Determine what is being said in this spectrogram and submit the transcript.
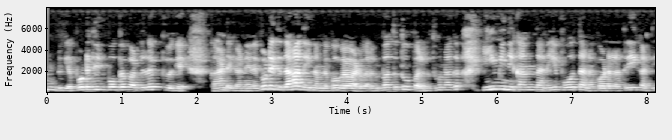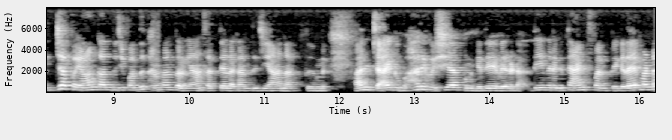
ಉಂಡುಗೆ. ಬೊಡೆದಿನ ಬೊಬ್ಬೆ ಪಡ್ದು ಲೆಪ್ಪುಗೆ ಕಾಂಡೆ ಗಾಂಡೆನೆ ಬೊಡೆದಿದ ಆದಿ ನಮ್ಮನೆ ಬೊಬ್ಬೆ ಪಾಡುವರನ್ನು ಬತ್ತು ತೂಪಲ್ಗೆ ತೂನಾಗ. ಈ ಮೀನಿ ಕಂದನ, ಈ ಪೋತನ ಕೊಡರತ್ರ ಈ ಕಂದ. ಇಜ್ಜಪ್ಪ ಯಾನ್ ಕಂದಜಿ ಬಂದು ಬಂದಳು ಯಾನ್ ಸತ್ಯಲ್ಲ ಕಂದಜಿ, ಯಾನ್ ಹತ್ತಂದು ಅಂಚ, ಆಯ್ಗೆ ಭಾರಿ ಖುಷಿ ಆಪುಂಡ್ಗೆ ದೇವೆರಡ. ದೇವರಿಗೆ ಥ್ಯಾಂಕ್ಸ್ ಪನ್ಪೆಗೆ. ದಯ ಪಂಡ,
